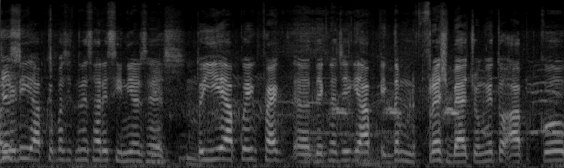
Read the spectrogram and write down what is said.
पे आपके पास इतने सारे सीनियर्स हैं तो ये आपको एक फैक्ट देखना चाहिए कि आप एकदम फ्रेश बैच होंगे तो आपको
